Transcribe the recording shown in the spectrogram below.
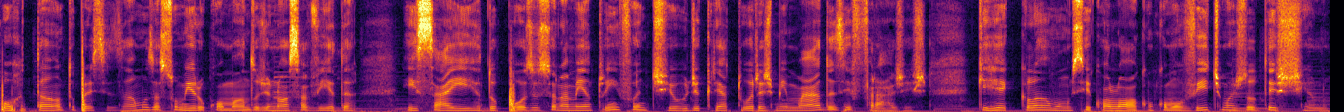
Portanto, precisamos assumir o comando de nossa vida e sair do posicionamento infantil de criaturas mimadas e frágeis, que reclamam e se colocam como vítimas do destino.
